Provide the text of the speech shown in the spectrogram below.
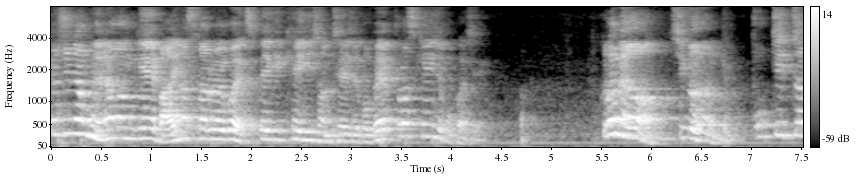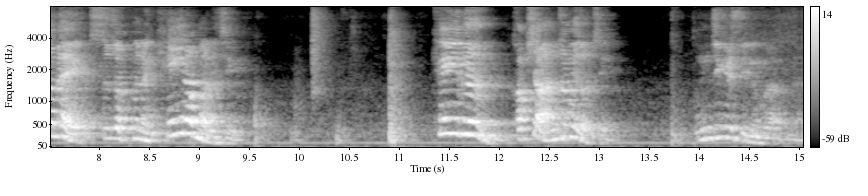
표준형 변형한 게 마이너스 가로 열고 x 빼기 k 전체 제곱에 플러스 k 제곱까지. 그러면 지금 꼭지점의 x 좌표는 k란 말이지. K는 값이 안 정해졌지. 움직일 수 있는 거야 그냥.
